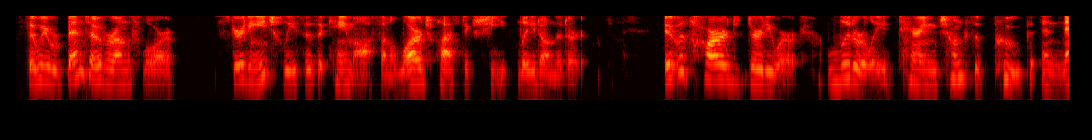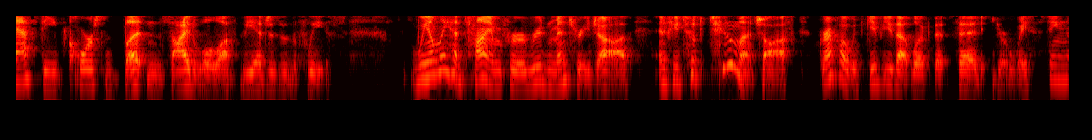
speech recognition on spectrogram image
So we were bent over on the floor, skirting each fleece as it came off on a large plastic sheet laid on the dirt. It was hard, dirty work, literally tearing chunks of poop and nasty, coarse butt and sidewall off the edges of the fleece. We only had time for a rudimentary job, and if you took too much off, Grandpa would give you that look that said, You're wasting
